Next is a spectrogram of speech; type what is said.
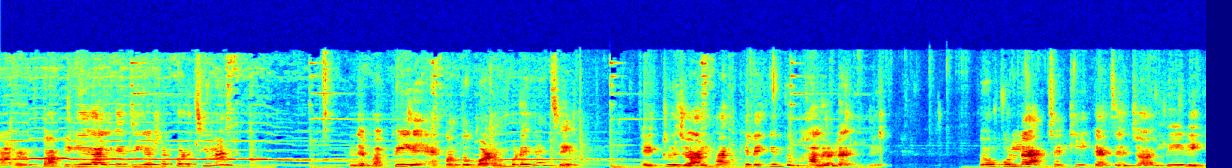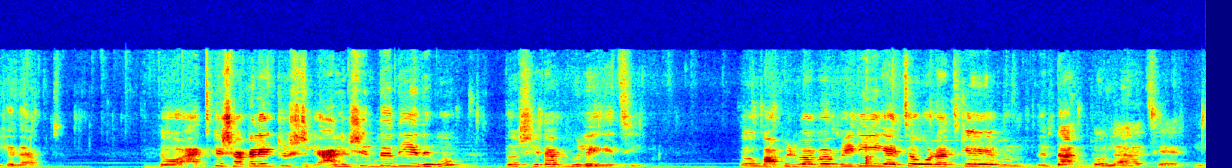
কারণ বাপিকে কালকে জিজ্ঞাসা করেছিলাম যে, বাপি, এখন তো গরম পড়ে গেছে, একটু জল ভাত খেলে কিন্তু ভালো লাগবে। তো বলল আচ্ছা ঠিক আছে, জল দিয়ে রেখে দাও। তো আজকে সকালে একটু আলু সিদ্ধ দিয়ে দেবো, তো সেটা ভুলে গেছি। তো বাপির বাবা বেরিয়ে গেছে, ওর আজকে দাঁত তোলা আছে আর কি।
